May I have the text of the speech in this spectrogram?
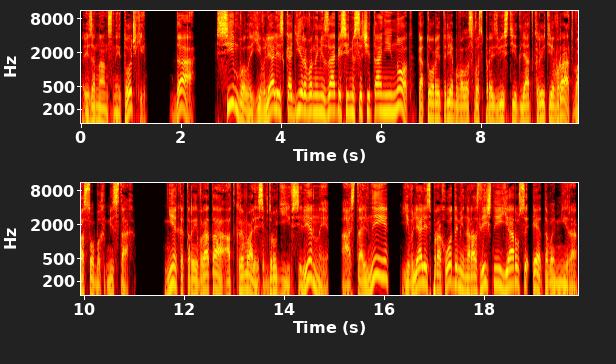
Резонансные точки? Да, Символы являлись кодированными записями сочетаний нот, которые требовалось воспроизвести для открытия врат в особых местах. Некоторые врата открывались в другие вселенные, а остальные являлись проходами на различные ярусы этого мира.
